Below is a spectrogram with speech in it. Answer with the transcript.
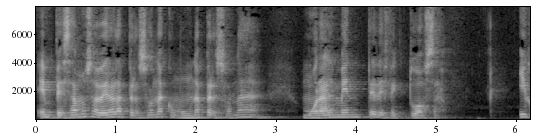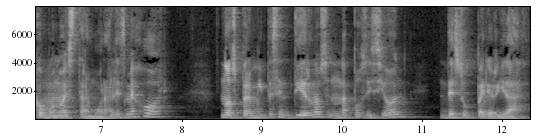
Empezamos a ver a la persona como una persona moralmente defectuosa y como nuestra moral es mejor, nos permite sentirnos en una posición de superioridad,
